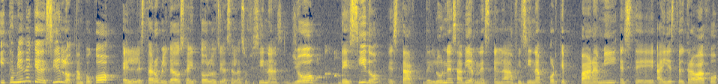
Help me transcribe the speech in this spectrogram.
y también hay que decirlo, tampoco el estar obligados a ir todos los días a las oficinas. Yo decido estar de lunes a viernes en la oficina porque para mí este ahí está el trabajo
